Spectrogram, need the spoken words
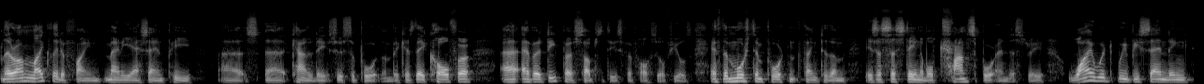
they're unlikely to find many SNP uh, uh, candidates who support them because they call for uh, ever deeper subsidies for fossil fuels. If the most important thing to them is a sustainable transport industry, why would we be sending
